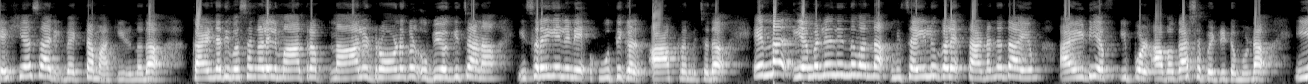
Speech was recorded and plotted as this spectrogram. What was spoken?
യഹ്യ സാരി വ്യക്തമാക്കിയിരുന്നത്. കഴിഞ്ഞ ദിവസങ്ങളിൽ മാത്രം നാല് ഡ്രോണുകൾ ഉപയോഗിച്ചാണ് ഇസ്രയേലിനെ ഹൂത്തികൾ ആക്രമിച്ചത്. എന്നാൽ യമനിൽ നിന്ന് വന്ന മിസൈലുകളെ തടഞ്ഞതായും ഐ ഇപ്പോൾ അവകാശപ്പെട്ടിട്ടുമുണ്ട്. ഈ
